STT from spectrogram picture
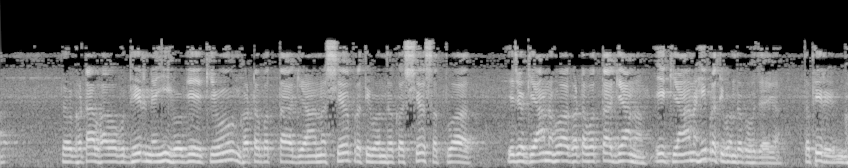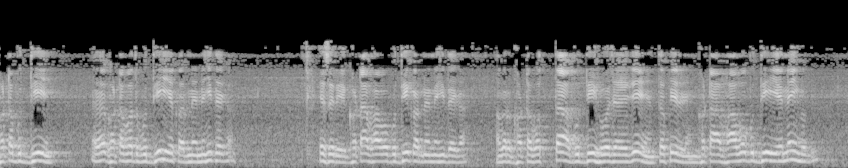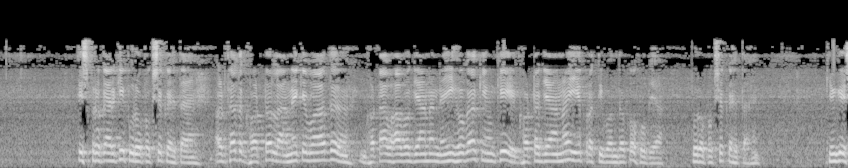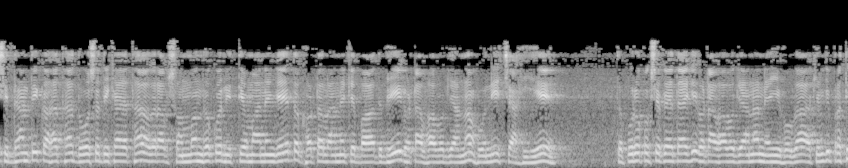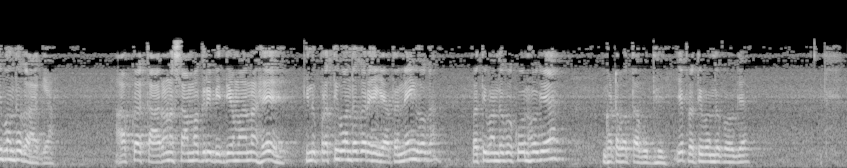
तो घटाभाव बुद्धि नहीं होगी, क्यों? घटवत्ता ज्ञान से प्रतिबंधक से सत्वाद ये जो ज्ञान हुआ, घटवत्ता ज्ञान, ये ज्ञान ही प्रतिबंधक हो जाएगा। तो फिर घट बुद्धि घटवत बुद्धि ये करने नहीं देगा। ऐसे घटा भाव बुद्धि करने नहीं देगा। अगर घटवत्ता बुद्धि हो जाएगी तो फिर घटा भाव बुद्धि ये नहीं होगी। इस प्रकार की पूर्व पक्ष कहता है। अर्थात घट लाने के बाद घटा भाव ज्ञान नहीं होगा, क्योंकि घट ज्ञान ये प्रतिबंधक हो गया, पूर्व पक्ष कहता है। क्योंकि सिद्धांति कहा था, दोष दिखाया था, अगर आप संबंध को नित्य मानेंगे तो घट लाने के बाद भी घटाभाव ज्ञान होनी चाहिए। तो पूर्व पक्ष कहता है कि घटाभाव ज्ञान नहीं होगा, क्योंकि प्रतिबंधक आ गया। आपका कारण सामग्री विद्यमान है, किंतु प्रतिबंधक रह गया तो नहीं होगा। प्रतिबंधक कौन हो गया? घटवत्ता बुद्धि। ये प्रतिबंधक हो गया।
